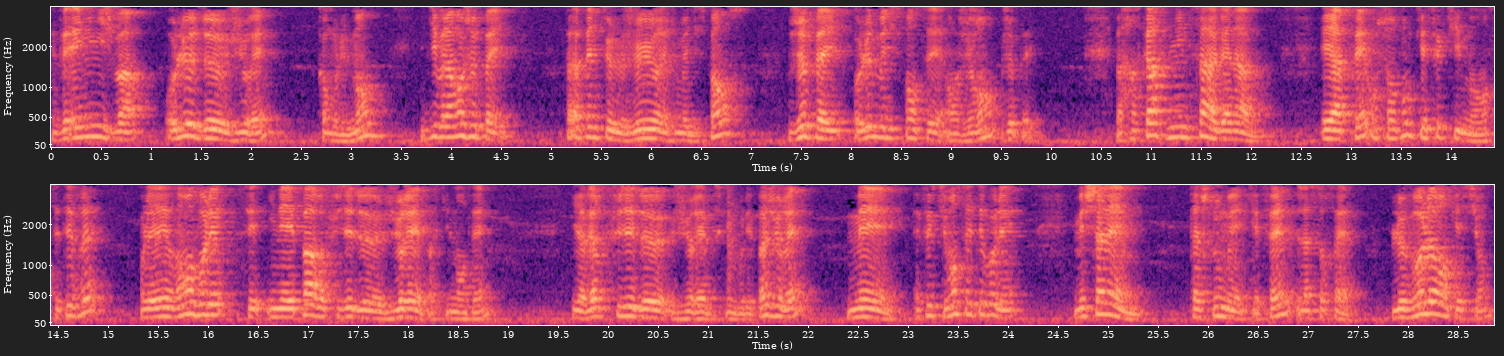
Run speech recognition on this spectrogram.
Nishba, au lieu de jurer, comme on lui demande, il dit voilà, moi je paye. Pas la peine que je jure et qu'il me dispense, je paye. Au lieu de me dispenser en jurant, je paye. Nimsa Ganav. Et après, on se rend compte qu'effectivement, c'était vrai. On l'avait vraiment volé. Il n'avait pas refusé de jurer parce qu'il mentait. Il avait refusé de jurer parce qu'il ne voulait pas jurer. Mais effectivement, ça a été volé. Mais Shalem, Tashlume, Kefel, la Socher, le voleur en question,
